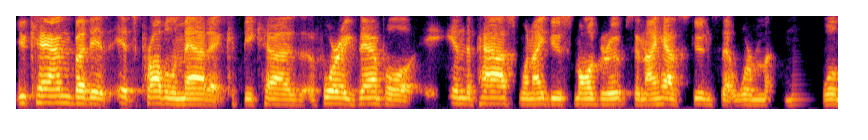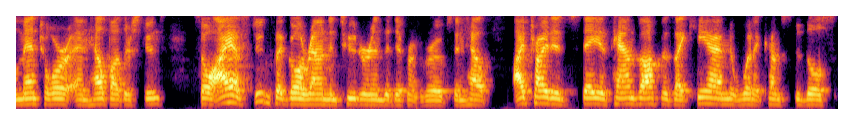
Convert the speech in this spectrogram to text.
You can, but it, it's problematic because, for example, in the past, when I do small groups and I have students that will, will mentor and help other students, so I have students that go around and tutor in the different groups and help. I try to stay as hands off as I can when it comes to those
